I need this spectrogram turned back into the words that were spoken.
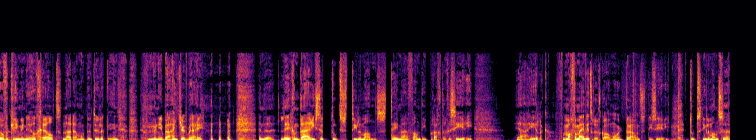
Over crimineel geld. Nou, daar moet natuurlijk in, meneer Baantje bij. en de legendarische Toets Tielemans. Thema van die prachtige serie. Ja, heerlijk. Mag van mij weer terugkomen hoor, trouwens, die serie. Toets Tielemans eh,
